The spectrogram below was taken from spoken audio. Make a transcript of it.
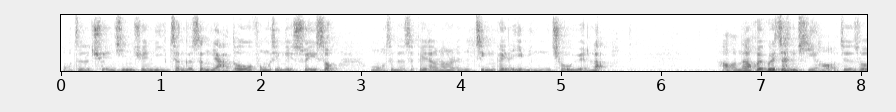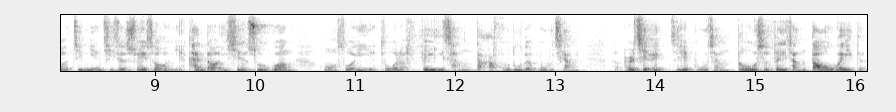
我真的全心全意，整个生涯都奉献给水手，我真的是非常让人敬佩的一名球员啦。好，那回归正题哈，就是说今年其实水手也看到一线曙光哦，所以也做了非常大幅度的补强，而且这些补强都是非常到位的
